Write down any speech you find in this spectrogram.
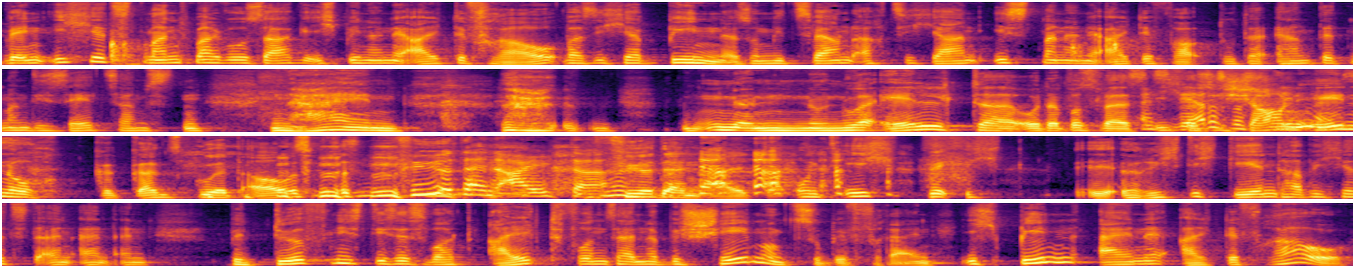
Wenn ich jetzt manchmal wo sage, ich bin eine alte Frau, was ich ja bin, also mit 82 Jahren ist man eine alte Frau, du, da erntet man die seltsamsten, nein, nur, nur älter oder was weiß Als ich. Also sie schauen eh Schlimmes. eh noch ganz gut aus. Für dein Alter. Für dein Alter. Und ich, ich äh, richtig gehend habe ich jetzt ein, ein, ein Bedürfnis, dieses Wort alt von seiner Beschämung zu befreien. Ich bin eine alte Frau.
